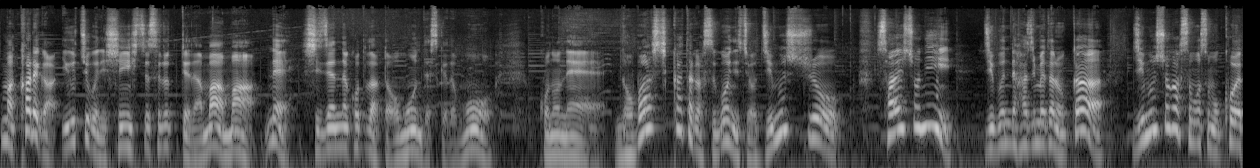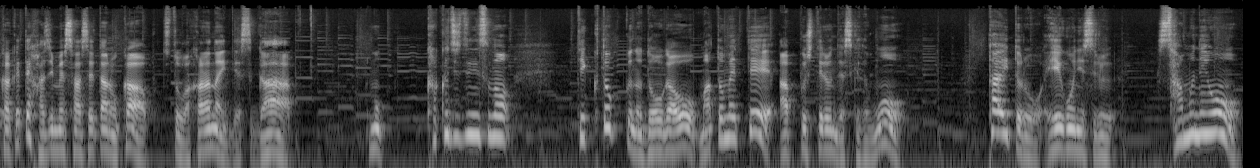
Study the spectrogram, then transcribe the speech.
まあ、彼が YouTube に進出するっていうのは、まあまあね、自然なことだとは思うんですけども、このね、伸ばし方がすごいんですよ。事務所、最初に自分で始めたのか、事務所がそもそも声かけて始めさせたのか、ちょっとわからないんですが、もう確実にその TikTok の動画をまとめてアップしてるんですけども、タイトルを英語にする、サムネを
